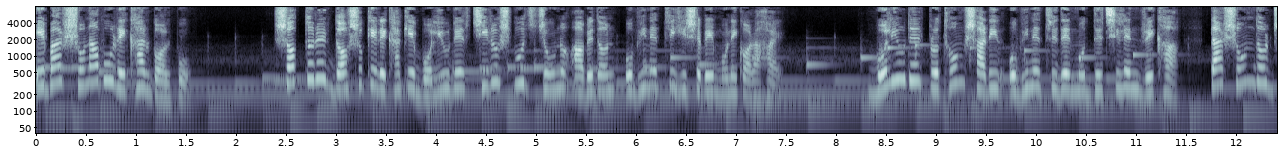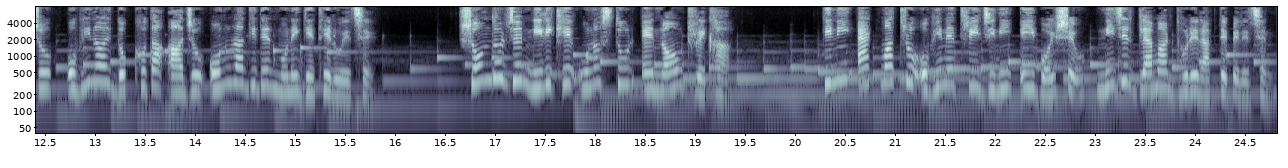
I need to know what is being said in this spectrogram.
এবার শোনাবো রেখার গল্প। সত্তরের দশকে রেখাকে বলিউডের চিরসবুজ যৌন আবেদন অভিনেত্রী হিসেবে মনে করা হয়। বলিউডের প্রথম সারির অভিনেত্রীদের মধ্যে ছিলেন রেখা। তার সৌন্দর্য, অভিনয় দক্ষতা আজও অনুরাগীদের মনে গেঁথে রয়েছে। সৌন্দর্যের নিরিখে উনস্তুর এ নউট রেখা। তিনি একমাত্র অভিনেত্রী যিনি এই বয়সেও নিজের গ্ল্যামার ধরে রাখতে পেরেছেন।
